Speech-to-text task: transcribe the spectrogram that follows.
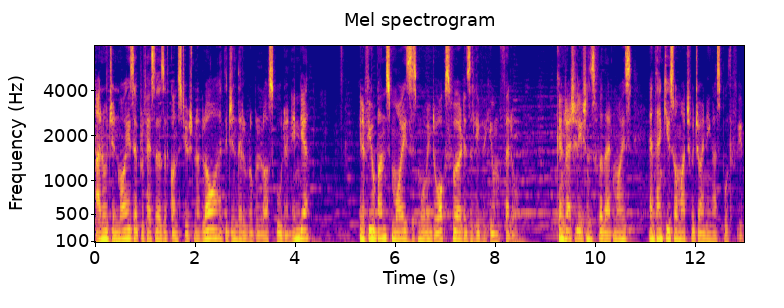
Anuj and Moiz are professors of constitutional law at the Jindal Global Law School in India. In a few months, Moiz is moving to Oxford as a Leverhulme Fellow. Congratulations for that, Moiz, and thank you so much for joining us, both of you.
